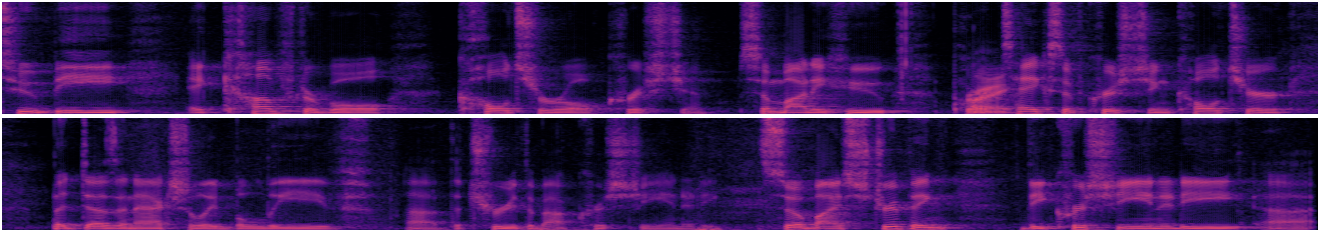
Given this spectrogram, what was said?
to be a comfortable cultural Christian, somebody who partakes right. of Christian culture but doesn't actually believe uh, the truth about Christianity. So by stripping the Christianity uh,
